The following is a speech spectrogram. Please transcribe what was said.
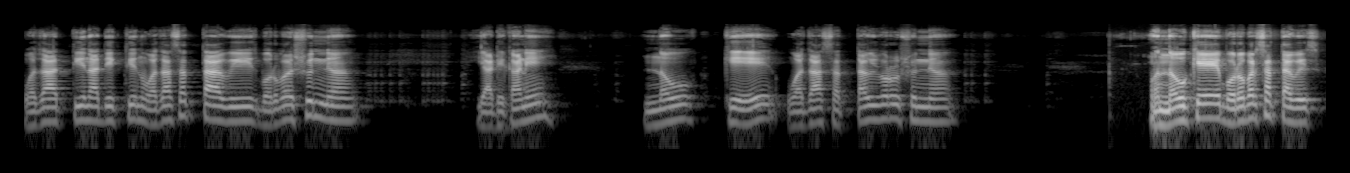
वजा तीन अधिक तीन वजा सत्तावीस बरोबर शून्य. या ठिकाणी नऊ के वजा सत्तावीस बरोबर शून्य. मग नऊ के बरोबर सत्तावीस.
